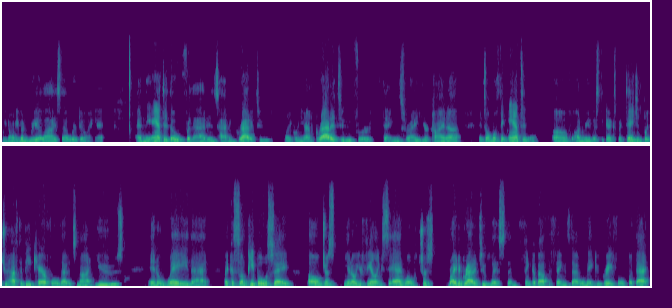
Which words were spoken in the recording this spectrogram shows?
We don't even realize that we're doing it. And the antidote for that is having gratitude. Like when you have gratitude for things, right, you're kind of, it's almost the antonym of unrealistic expectations. But you have to be careful that it's not used in a way that, like, because some people will say, oh, just, you know, you're feeling sad. Well, just write a gratitude list and think about the things that will make you grateful but that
